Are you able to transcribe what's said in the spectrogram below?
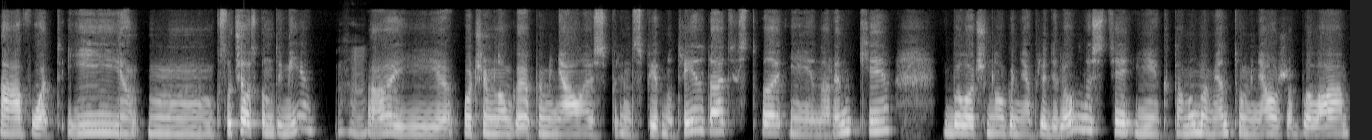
А, вот. И м, случилась пандемия, uh-huh. да, и очень многое поменялось, в принципе, внутри издательства и на рынке. И было очень много неопределенности, и к тому моменту у меня уже была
